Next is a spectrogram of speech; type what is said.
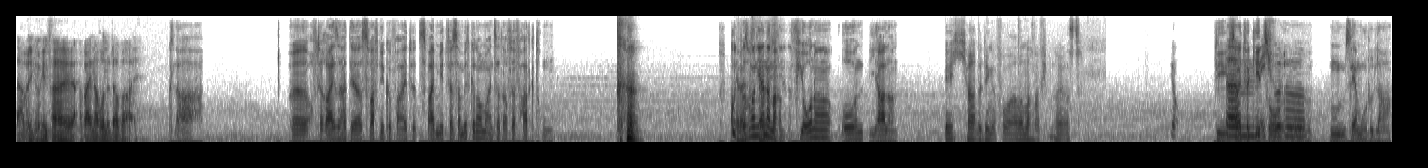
Da bin ich auf jeden Fall bei einer Runde dabei. Klar. Äh, auf der Reise hat der Swafnik-Geweihte zwei Metfässer mitgenommen, eins hat er auf der Fahrt getrunken. Gut, Ja, was wollen die anderen machen? Fiona und Jalan. Ich habe Dinge vor, aber machen wir Fiona erst. Die Ähm, Zeit vergeht so würde- äh, sehr modular.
